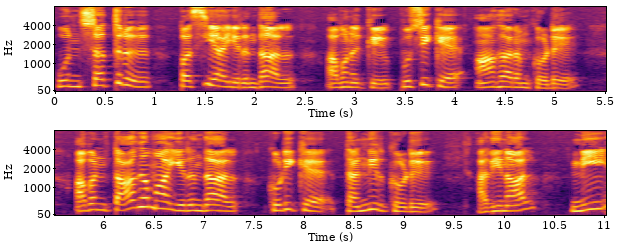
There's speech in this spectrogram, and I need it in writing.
உன் சத்ரு பசியாயிருந்தால் அவனுக்கு புசிக்க ஆகாரம் கொடு. அவன் தாகமாயிருந்தால் குடிக்க தண்ணீர் கொடு. அதனால் நீ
